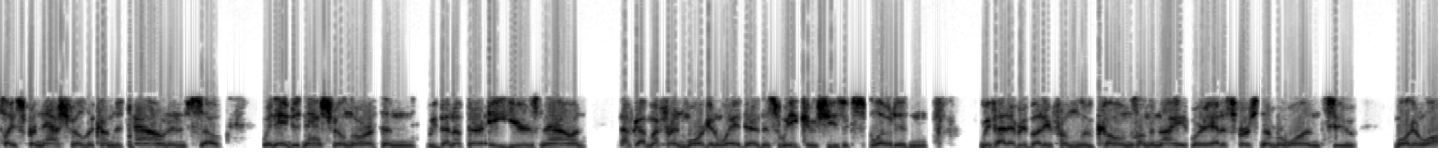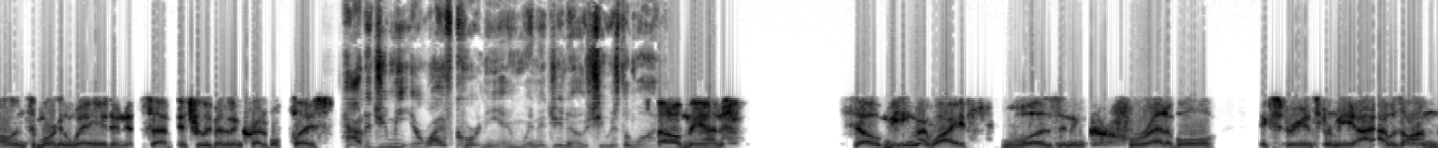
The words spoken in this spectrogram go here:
place for Nashville to come to town. And so we named it Nashville North, and we've been up there eight years now. And I've got my friend Morgan Wade there this week, who she's exploded. And we've had everybody from Luke Combs on the night where he had his first number one to Morgan Wallen to Morgan Wade, and it's uh, it's really been an incredible place. How did you meet your wife, Courtney, and when did you know she was the one? Oh man! So meeting my wife was an incredible experience for me. I, I was on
